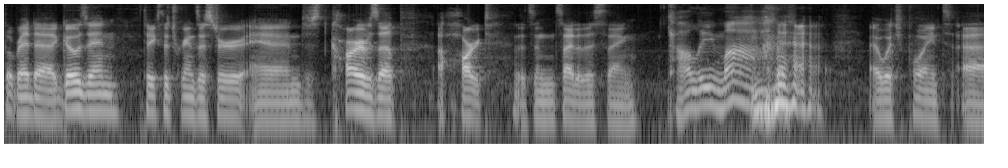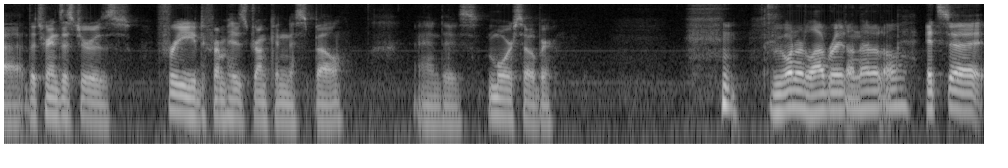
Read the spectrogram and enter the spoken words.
But Red uh, goes in, takes the transistor and just carves up a heart that's inside of this thing. kali ma At which point uh, the transistor is freed from his drunkenness spell and is more sober. do we want to elaborate on that at all It's uh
